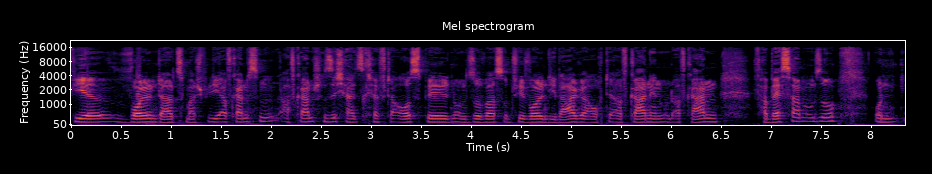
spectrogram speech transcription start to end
wir wollen da zum Beispiel die afghanischen, afghanischen Sicherheitskräfte ausbilden und sowas und wir wollen die Lage auch der Afghaninnen und Afghanen verbessern und so. Und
